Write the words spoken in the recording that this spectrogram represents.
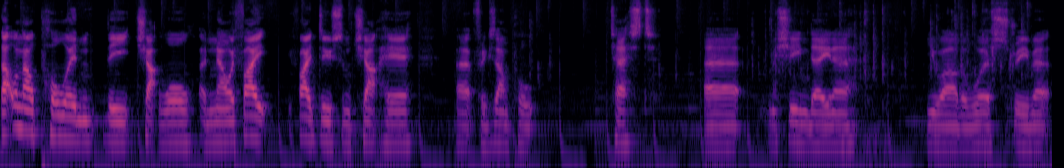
That will now pull in the chat wall. And now if I if I do some chat here, uh, for example, test, uh, Machine Dana, you are the worst streamer.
